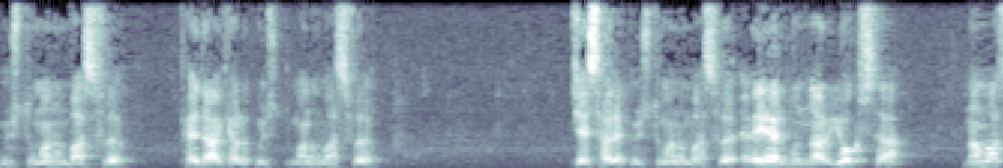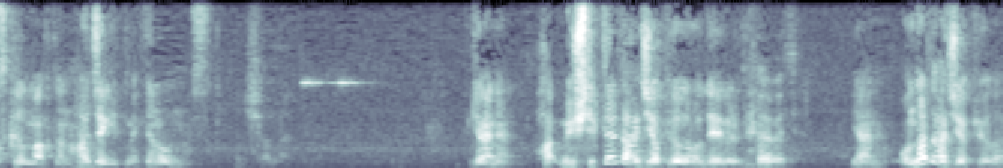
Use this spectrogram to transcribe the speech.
Müslümanın vasfı, fedakarlık Müslümanın vasfı, cesaret Müslümanın vasfı. Evet. Eğer bunlar yoksa namaz kılmaktan, hacca gitmekten olmaz. İnşallah. Yani müşrikler de hac yapıyorlar o devirde. Evet. Yani onlar da hac yapıyorlar.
